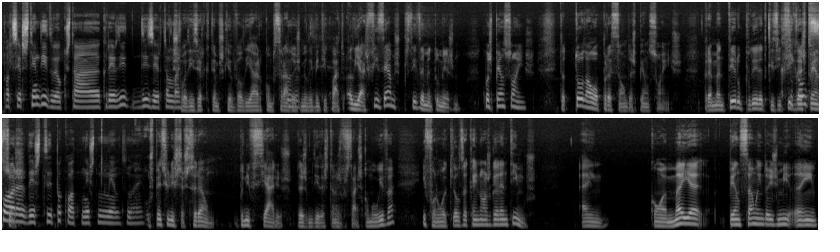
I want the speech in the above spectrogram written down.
pode ser estendido, é o que está a querer dizer também. Estou a dizer que temos que avaliar como será uhum. 2024. Aliás, fizemos precisamente o mesmo com as pensões. Então, toda a operação das pensões para manter o poder adquisitivo das pensões. fora deste pacote neste momento, não é? Os pensionistas serão beneficiários das medidas transversais como o IVA e foram aqueles a quem nós garantimos em, com a meia pensão em 2000, em,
